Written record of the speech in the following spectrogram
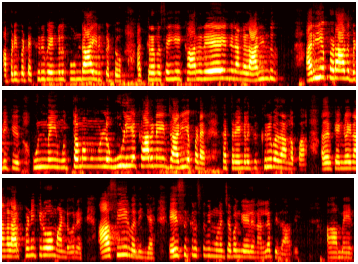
அப்படிப்பட்ட கிருபை எங்களுக்கு உண்டாயிருக்கட்டும். அக்கிரம செய்கைக்காரரே என்று நாங்கள் அறிந்து அறியப்படாதபடிக்கு உண்மையும் உத்தமமும் உள்ள ஊழியக்காரனே என்று அறியப்பட கத்திர எங்களுக்கு கிருபதாங்கப்பா அதற்கு எங்களை நாங்கள் அர்ப்பணிக்கிறோம் ஆண்டவர். ஆசீர்வதிங்க. இயேசு கிறிஸ்துவின் மூலம் ஜெபங்கேளு நல்ல பிதாவே. ஆமேன்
